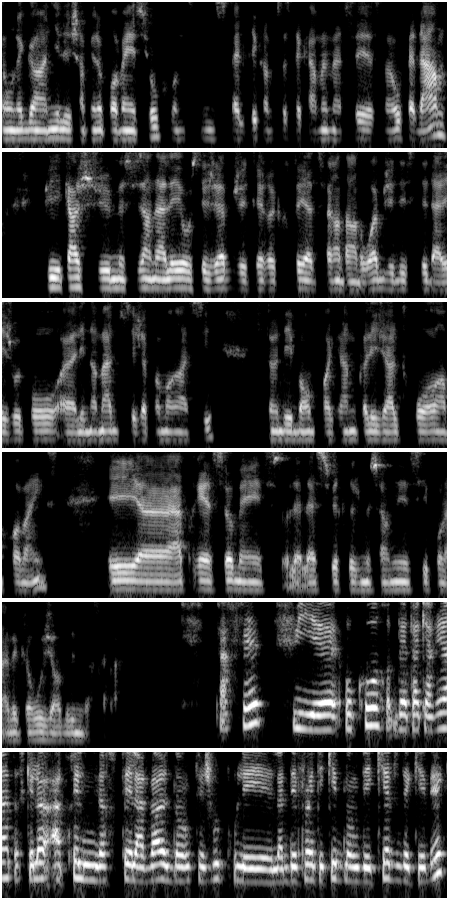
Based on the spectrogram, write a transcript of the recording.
on a gagné les championnats provinciaux pour une petite municipalité comme ça. C'était quand même assez, c'était un haut fait d'armes. Puis, quand je me suis en allé au cégep, j'ai été recruté à différents endroits. Puis, j'ai décidé d'aller jouer pour euh, les nomades du cégep Montmorency, qui est un des bons programmes collégial 3 en province. Et euh, après ça, ben, c'est ça, la, suite, je me suis emmené ici pour, avec le Rouge de l'Université Laval. Parfait. Puis euh, au cours de ta carrière, parce que là, après l'Université Laval, donc tu as joué pour les, la défunte équipe donc des Kebs de Québec.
